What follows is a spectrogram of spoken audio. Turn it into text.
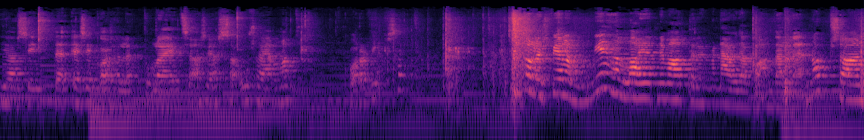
Ja sitten esikoiselle tulee itse asiassa useammat korvikset. Nyt olisi vielä mun miehen lahjat, niin mä ajattelin, että mä näytän vaan tälleen nopsaan.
